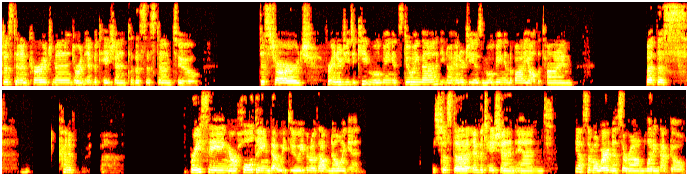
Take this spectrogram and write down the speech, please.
just an encouragement or an invitation to the system to discharge, for energy to keep moving. It's doing that. You know, energy is moving in the body all the time. But this kind of bracing or holding that we do even without knowing it. It's just an invitation and yeah, some awareness around letting that go.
